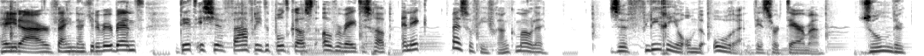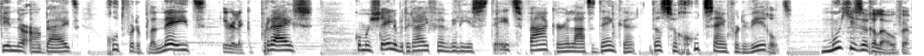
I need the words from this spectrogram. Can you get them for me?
Hey daar, fijn dat je er weer bent. Dit is je favoriete podcast over wetenschap en ik ben Sophie Frankemolen. Ze vliegen je om de oren, dit soort termen. Zonder kinderarbeid, goed voor de planeet, eerlijke prijs. Commerciële bedrijven willen je steeds vaker laten denken dat ze goed zijn voor de wereld. Moet je ze geloven?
